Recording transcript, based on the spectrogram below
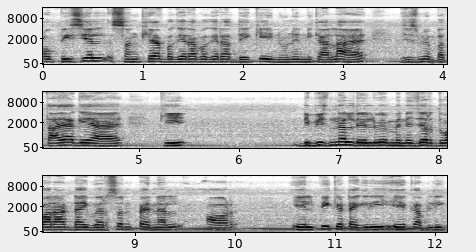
ऑफिशियल संख्या वगैरह वगैरह दे के इन्होंने निकाला है, जिसमें बताया गया है कि डिविजनल रेलवे मैनेजर द्वारा डाइवर्सन पैनल और एलपी कैटेगरी एक अब्लिक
